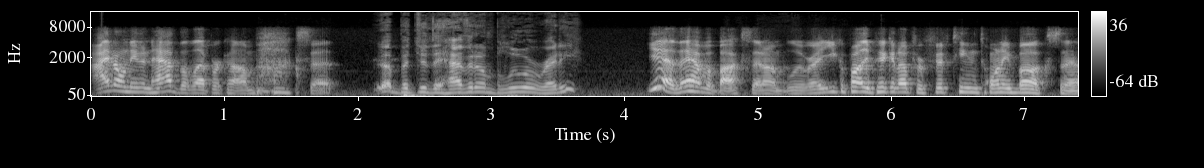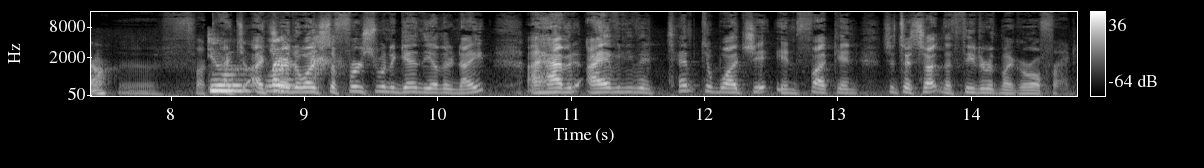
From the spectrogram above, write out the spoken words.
I don't even have the Leprechaun box set. Yeah, but do they have it on blue already? Yeah, they have a box set on Blu-ray. You could probably pick it up for 15, 20 bucks now. Uh, fuck. Dude, I, I tried to watch the first one again the other night. I haven't. I haven't even attempted to watch it in fucking since I saw it in the theater with my girlfriend.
